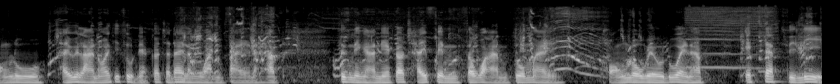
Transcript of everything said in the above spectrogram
2 รู ใช้เวลาน้อยที่สุดเนี่ยก็จะได้รางวัลไปนะครับ ซึ่งในงานนี้ก็ใช้เป็นสว่านตัวใหม่ของโลเวลด้วยนะครับ x z Series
